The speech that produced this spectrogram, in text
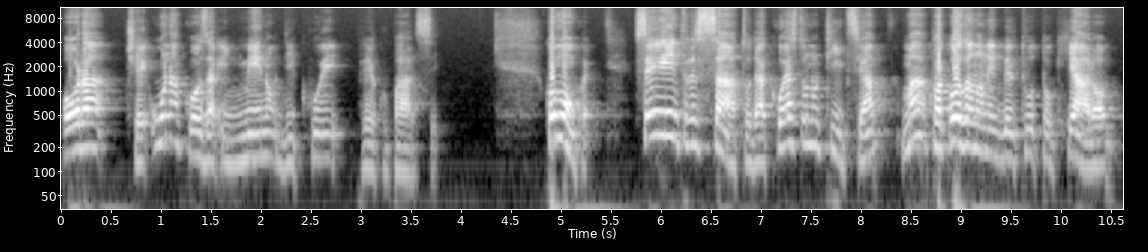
ora c'è una cosa in meno di cui preoccuparsi. Comunque, sei interessato da questa notizia, ma qualcosa non è del tutto chiaro,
